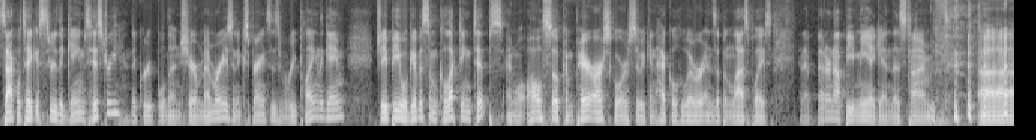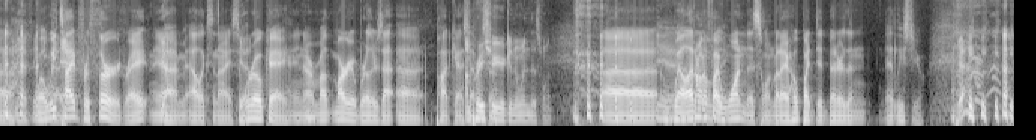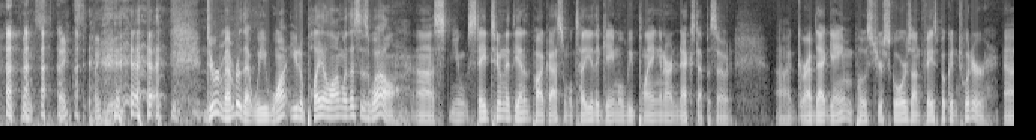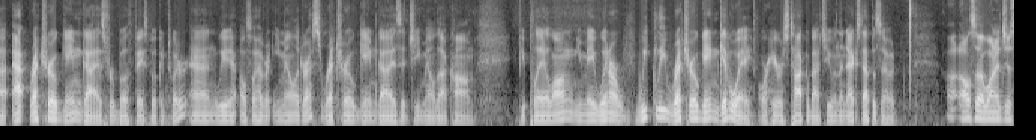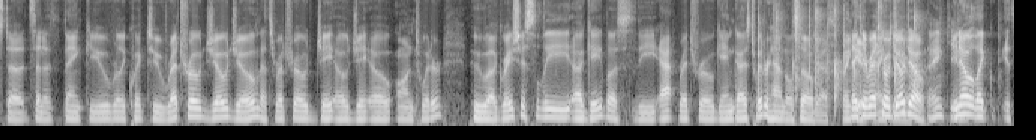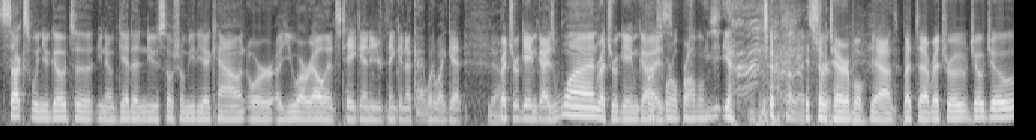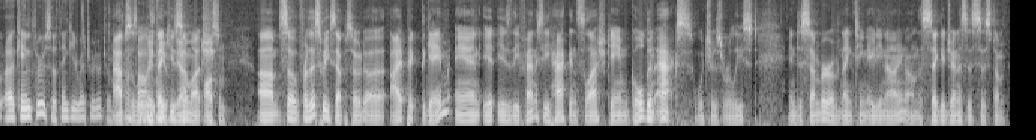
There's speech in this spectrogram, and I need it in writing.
Zach will take us through the game's history. The group will then share memories and experiences of replaying the game. JP will give us some collecting tips, and we'll also compare our scores so we can heckle whoever ends up in last place. And it better not be me again this time. Uh, well, we tied for third, right? Yeah, Yeah. Alex and I, so Yeah. we're okay. In our Mario Brothers uh, podcast, I'm pretty sure you're going to win this one. Uh, Yeah, well, I don't know if I probably. won this one, but I hope I did better than at least you. Yeah. Thanks. Thanks. Thank you. do remember that we want you to play along with us as well. Uh, s- you know, stay tuned at the end of the podcast, and we'll tell you the game we'll be playing in our next episode. Uh, grab that game, post your scores on Facebook and Twitter uh, at Retro Game Guys for both Facebook and Twitter. And we also have our email address, retrogameguys at gmail.com. You play along, you may win our weekly retro game giveaway or hear us talk about you in the next episode. Uh, also, I want to just uh, send a thank you really quick to Retro Jojo. That's Retro J O J O on Twitter, who uh, graciously uh, gave us the at Retro Game Guys Twitter handle. So Yes, thank you, you. Retro Thank you. Jojo. Thank You you. know, like it sucks when you go to you know get a new social media account or a URL and it's taken, and you're thinking, okay, what do I get? Yeah. Retro Game Guys one, Retro Game Guys First world problems. Yeah, it's so true. terrible. Yeah, but uh, Retro Jojo uh, came through, so thank you, Retro Jojo. Absolutely. awesome. Thank you, so Yeah, much. Awesome. Um, so for this week's episode, uh, I picked the game, and it is the fantasy hack and slash game Golden Axe, which was released in December of 1989 on the Sega Genesis system.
